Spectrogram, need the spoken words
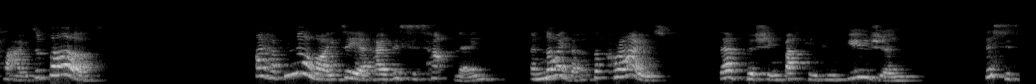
cloud above. I have no idea how this is happening, and neither have the crowd. They're pushing back in confusion. This is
